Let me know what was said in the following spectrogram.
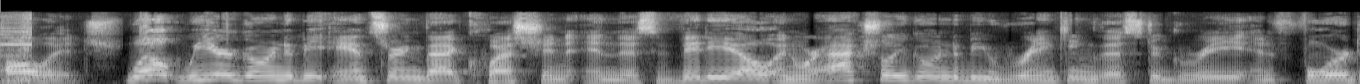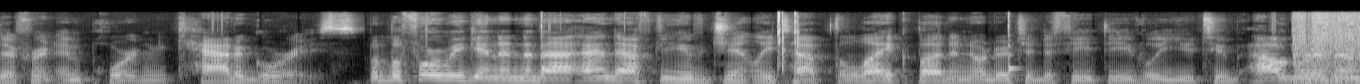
college? Well, we are going to be answering that question in this video and we're actually going to be ranking this degree in four different important categories. But before we get into that and after you've gently tapped the like button in order to defeat the evil YouTube algorithm,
